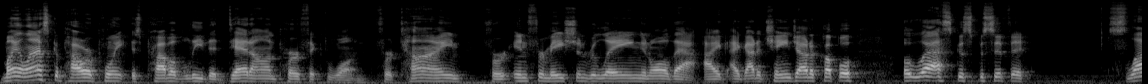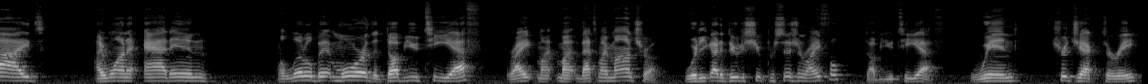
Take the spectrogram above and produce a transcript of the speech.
my Alaska PowerPoint is probably the dead on perfect one for time, for information relaying, and all that. I, I got to change out a couple Alaska specific slides. I want to add in a little bit more the WTF, right? My, my, that's my mantra. What do you got to do to shoot precision rifle? WTF. Wind, trajectory,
